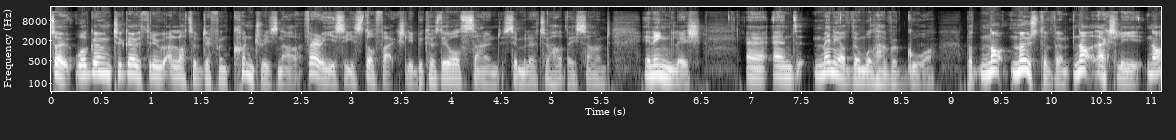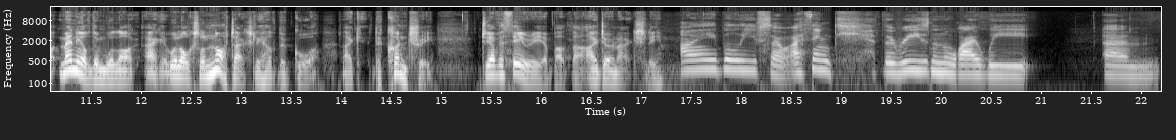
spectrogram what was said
So we're going to go through a lot of different countries now. Very easy stuff actually, because they all sound similar to how they sound in English. Uh, and many of them will have a go, but not most of them. Not actually, not many of them will not will also not actually have the go, like the country. Do you have a theory about that? I don't actually. I believe so. I think the reason why we um,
